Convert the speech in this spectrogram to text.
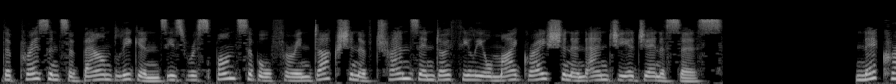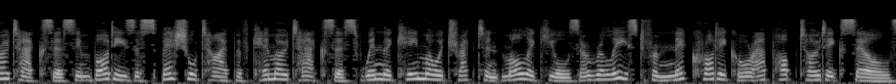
The presence of bound ligands is responsible for induction of transendothelial migration and angiogenesis. Necrotaxis embodies a special type of chemotaxis when the chemoattractant molecules are released from necrotic or apoptotic cells.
